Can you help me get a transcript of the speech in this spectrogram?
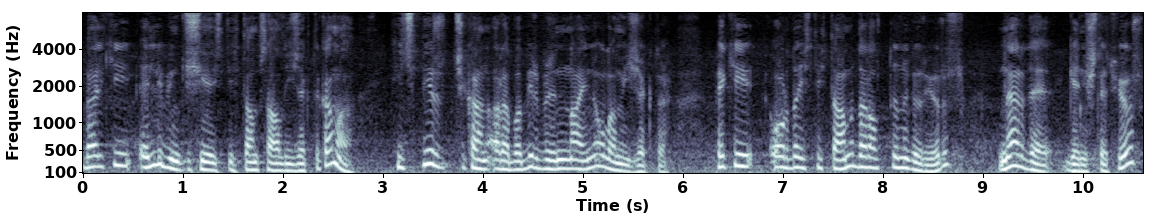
belki 50 bin kişiye istihdam sağlayacaktık ama hiçbir çıkan araba birbirinin aynı olamayacaktı. Peki orada istihdamı daralttığını görüyoruz. Nerede genişletiyor?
